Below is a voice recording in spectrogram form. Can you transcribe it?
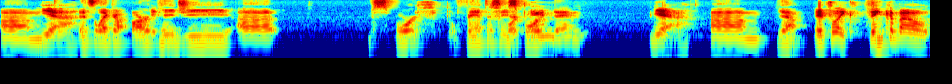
Um, Yeah. it's like a RPG uh, sport fantasy Sport sport game? game. Yeah. Um, yeah. It's like think about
